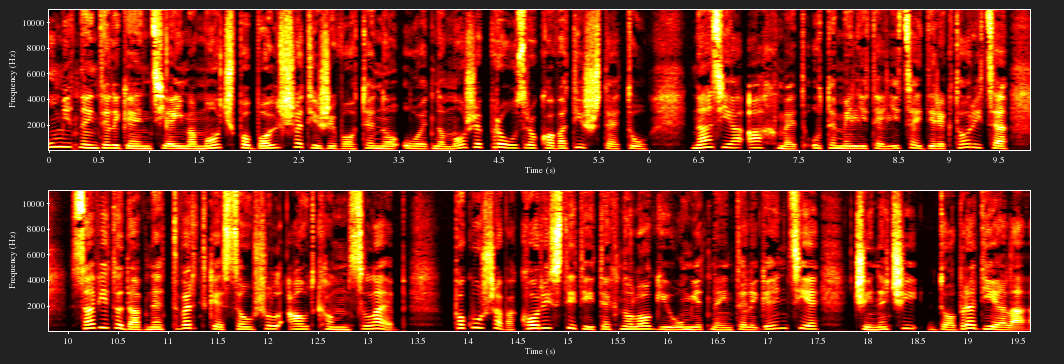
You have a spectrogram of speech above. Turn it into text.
Umjetna inteligencija ima moć poboljšati živote, no ujedno može prouzrokovati štetu. Nazija Ahmed, utemeljiteljica i direktorica savjetodavne tvrtke Social Outcomes Lab, pokušava koristiti tehnologiju umjetne inteligencije čineći dobra dijela.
